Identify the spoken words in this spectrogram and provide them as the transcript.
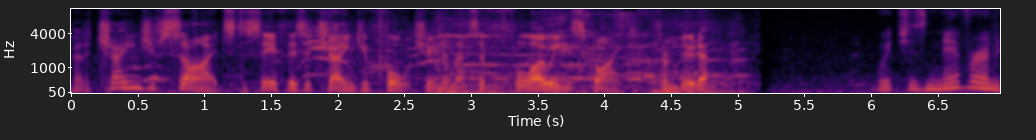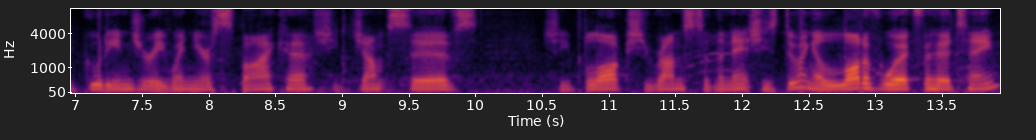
They've had a change of sides to see if there's a change of fortune, and that's a flowing spike from Duda. Which is never a good injury when you're a spiker. She jump serves, she blocks, she runs to the net. She's doing a lot of work for her team.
